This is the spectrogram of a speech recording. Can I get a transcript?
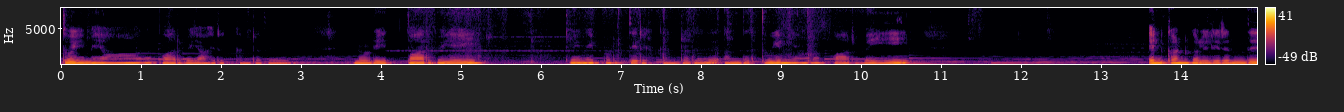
தூய்மையான பார்வையாக இருக்கின்றது. என்னுடைய பார்வையை தூய்மைப்படுத்தியிருக்கின்றது. அந்த தூய்மையான பார்வையை என் கண்களிலிருந்து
